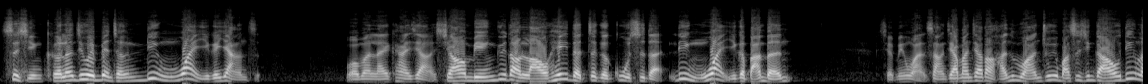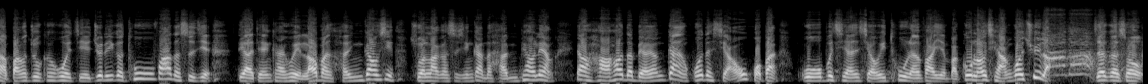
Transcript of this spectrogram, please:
事情可能就会变成另外一个样子。我们来看一下小明遇到老黑的这个故事的另外一个版本。小明晚上加班加到很晚，终于把事情搞定了，帮助客户解决了一个突发的事件。第二天开会，老板很高兴，说那个事情干得很漂亮，要好好的表扬干活的小伙伴。果不其然，小黑突然发言，把功劳抢过去了。这个时候，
